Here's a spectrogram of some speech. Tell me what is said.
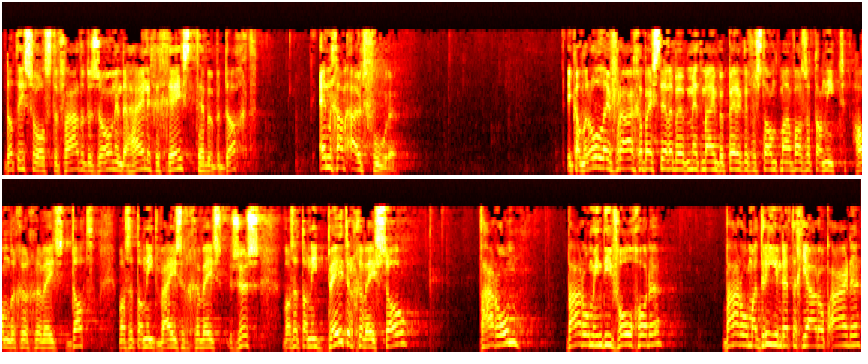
Dat is zoals de Vader, de Zoon en de Heilige Geest hebben bedacht en gaan uitvoeren. Ik kan er allerlei vragen bij stellen met mijn beperkte verstand, maar was het dan niet handiger geweest dat? Was het dan niet wijzer geweest zus? Was het dan niet beter geweest zo? Waarom? Waarom in die volgorde? Waarom maar 33 jaar op aarde?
